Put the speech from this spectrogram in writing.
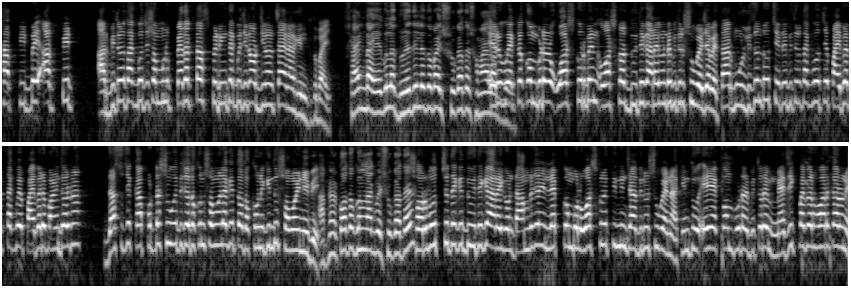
সাত ফিট বাই আট ফিট আর ভিতরে থাকবে হচ্ছে সম্পূর্ণ টাচ ফিটিং থাকবে যেটা অরিজিনাল চায়নার কিন্তু তো ভাই। শাহিন ভাই এগুলো ধুয়ে দিলে তো ভাই শুকাতে সময় এরকম একটা কম্পিউটার ওয়াশ করবেন ওয়াশ করার দুই থেকে আড়াই ঘণ্টার ভিতরে শুকিয়ে যাবে। তার মূল রিজনটা হচ্ছে এটার ভিতরে থাকবে হচ্ছে ফাইবার থাকবে ফাইবারে পানি ধরে না জাস্ট হচ্ছে কাপড়টা শুকাতে যতক্ষণ সময় লাগে ততক্ষণে কিন্তু সময় নেবে। আপনার কতক্ষণ লাগবে শুকাতে? সর্বোচ্চ থেকে দুই থেকে আড়াই ঘণ্টা। আমরা জানি ল্যাপ কম্বল ওয়াশ করলে তিন দিন চার দিনও শুকায় না। কিন্তু এই এক কম্পিউটার ভিতরে ম্যাজিক ফাইবার হওয়ার কারণে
